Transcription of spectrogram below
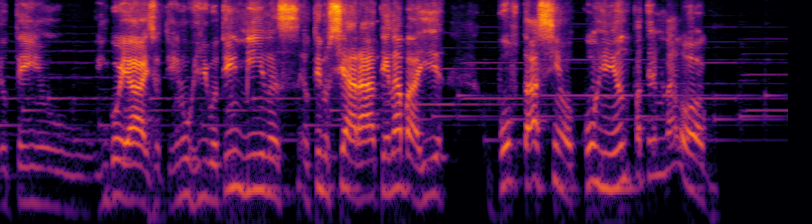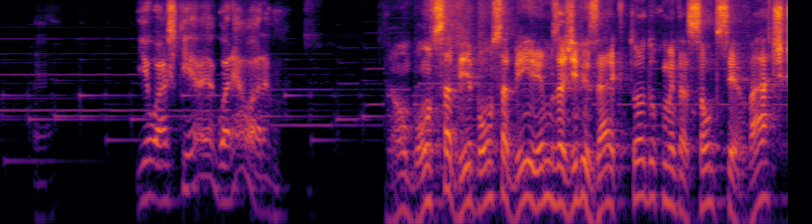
eu tenho em Goiás, eu tenho no Rio, eu tenho em Minas, eu tenho no Ceará, tenho na Bahia. O povo tá assim, ó, correndo para terminar logo. E eu acho que agora é a hora. Não, bom saber, bom saber. Iremos agilizar aqui toda a documentação do Servart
